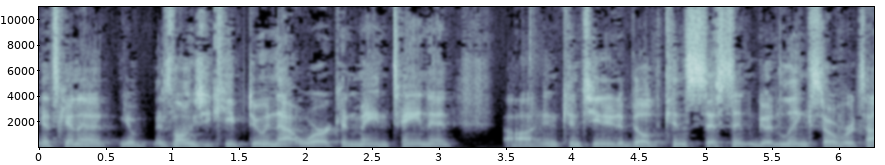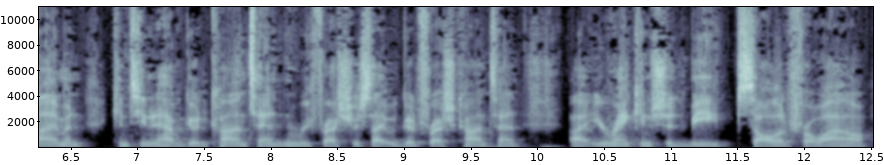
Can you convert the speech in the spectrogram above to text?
It's going to, you know, as long as you keep doing that work and maintain it uh, and continue to build consistent good links over time and continue to have good content and refresh your site with good fresh content, uh, your ranking should be solid for a while.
